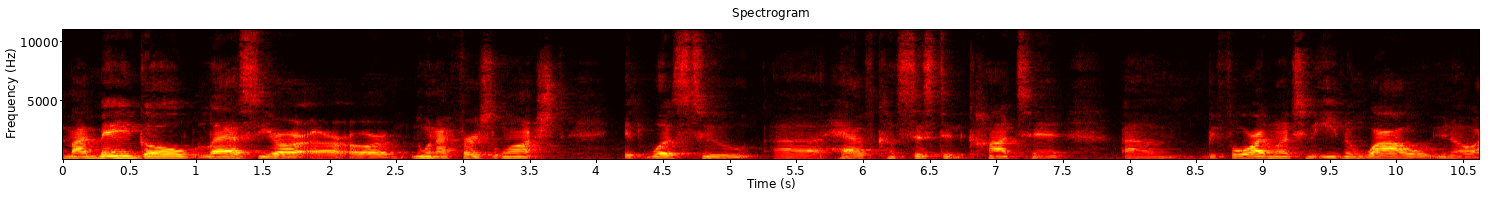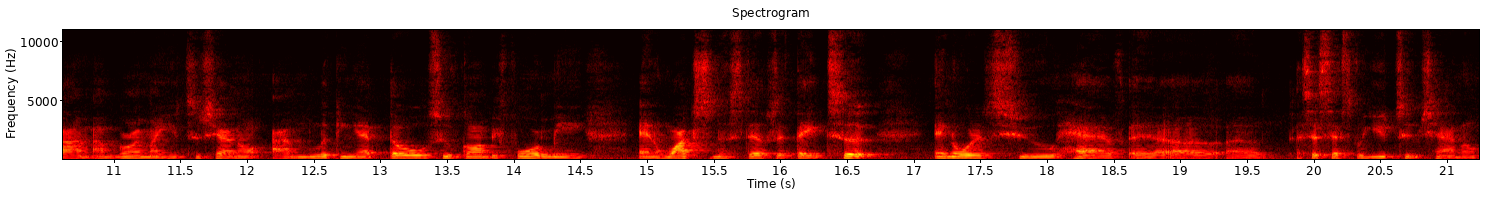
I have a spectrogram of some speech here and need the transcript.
My main goal last year or, or, or when I first launched, it was to uh, have consistent content um, before I launch and even while, you know, I'm, I'm growing my YouTube channel, I'm looking at those who've gone before me and watching the steps that they took in order to have a, a, a, successful YouTube channel.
